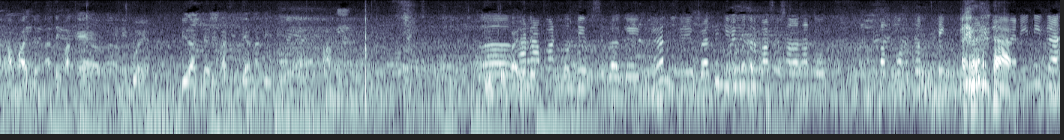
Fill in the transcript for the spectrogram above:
apa aja nanti pakai ini gue ya bilang dari kasih dia nanti di gitu Eh, kayak gitu. harapanmu Div sebagai kan berarti dirimu termasuk salah satu tokoh penting di ini kah?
